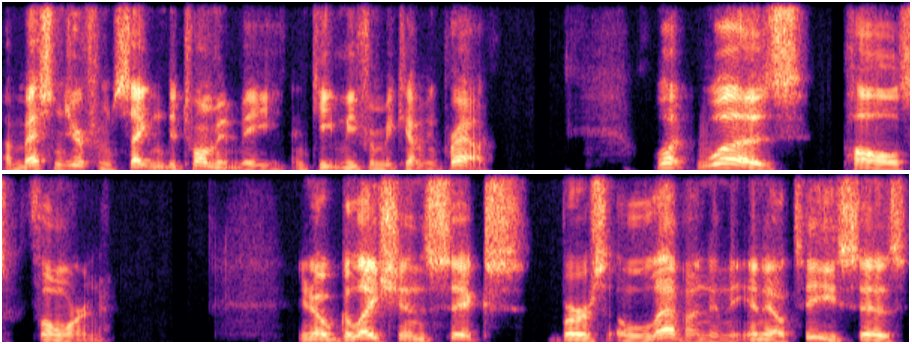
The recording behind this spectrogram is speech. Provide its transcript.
a messenger from Satan to torment me and keep me from becoming proud. What was Paul's thorn? You know, Galatians 6, verse 11 in the NLT says,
